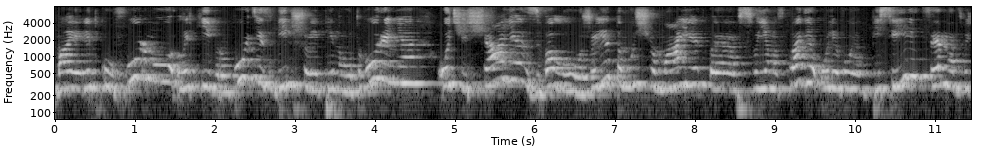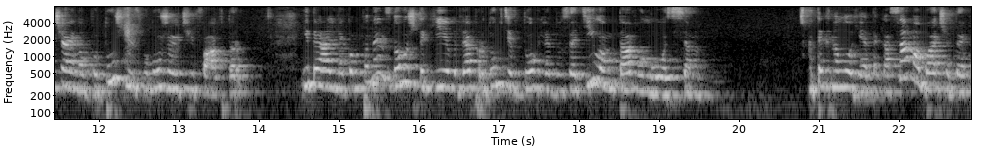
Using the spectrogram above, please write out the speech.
має рідку форму, легкий в роботі, збільшує піноутворення, очищає, зволожує, тому що має е, в своєму складі олівою PCA, це надзвичайно потужний зволожуючий фактор. Ідеальний компонент знову ж таки для продуктів догляду за тілом та волоссям. Технологія така сама, бачите,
